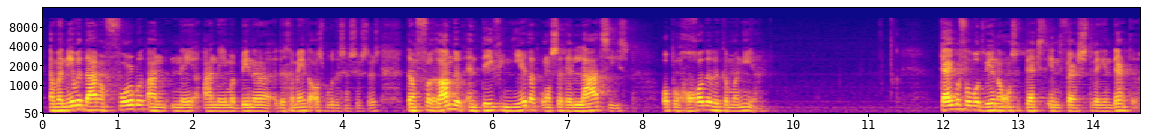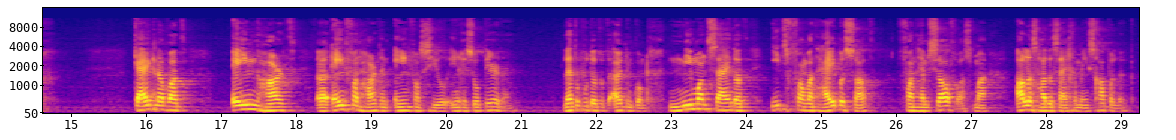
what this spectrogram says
En wanneer we daar een voorbeeld aan, nemen binnen de gemeente als broeders en zusters, dan verandert en definieert dat onze relaties op een goddelijke manier. Kijk bijvoorbeeld weer naar onze tekst in vers 32. Kijk naar wat één hart, uh, één van hart en één van ziel in resulteerde. Let op hoe dat tot uiting komt. Niemand zei dat iets van wat hij bezat van hemzelf was, maar alles hadden zij gemeenschappelijk.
